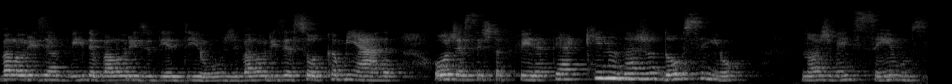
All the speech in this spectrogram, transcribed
valorize a vida, valorize o dia de hoje, valorize a sua caminhada. Hoje é sexta-feira, até aqui nos ajudou o Senhor nós vencemos,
